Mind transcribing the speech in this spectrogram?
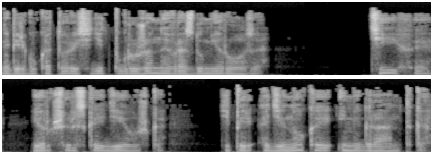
на берегу которой сидит погруженная в раздумье роза. Тихая, йоркширская девушка, теперь одинокая иммигрантка,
